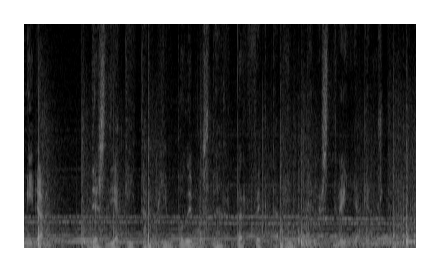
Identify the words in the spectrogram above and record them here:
Mira, desde aquí también podemos ver perfectamente la estrella que nos guía.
